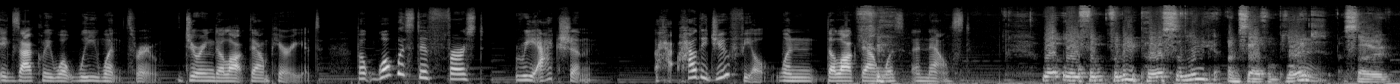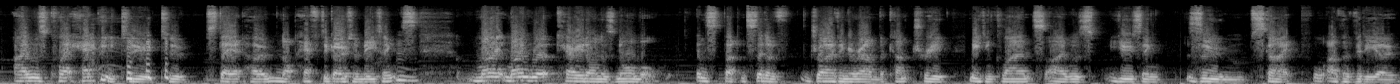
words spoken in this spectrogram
exactly what we went through during the lockdown period. But what was the first reaction? How, how did you feel when the lockdown was announced? Well, well for, for me personally, I'm self employed, mm. so I was quite happy to, to stay at home, not have to go to meetings. Mm. My, my work carried on as normal, but instead of driving around the country meeting clients, I was using Zoom, Skype, or other video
